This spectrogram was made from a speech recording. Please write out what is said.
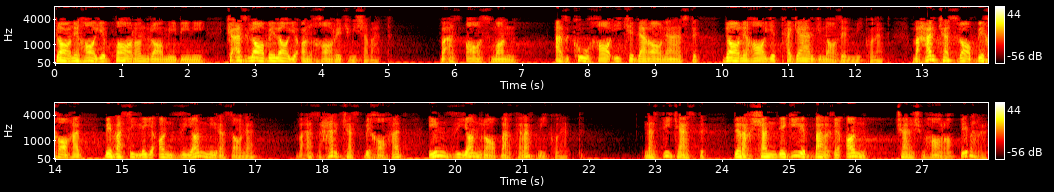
دانه های باران را می‌بینی که از لابلای آن خارج می شود و از آسمان از کوههایی که در آن است دانه های تگرگ نازل می کند و هر کس را بخواهد به وسیله آن زیان میرساند و از هر کس بخواهد این زیان را برطرف می کند نزدیک است درخشندگی برق آن چشمها را ببرد.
